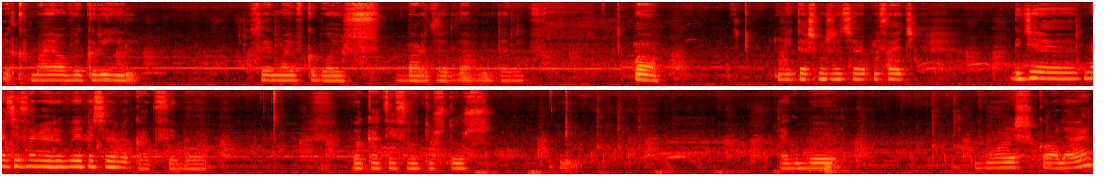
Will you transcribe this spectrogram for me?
Jak majowy grill. W sumie majówka była już bardzo dawno temu. O! I też możecie napisać, gdzie macie zamiar wyjechać na wakacje, bo wakacje są tuż, tuż. Jakby w mojej szkole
